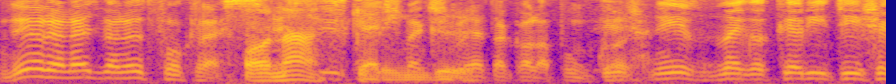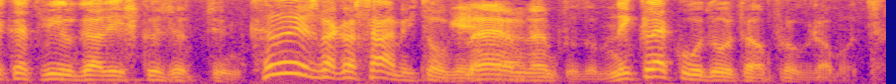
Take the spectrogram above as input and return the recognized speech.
Délre 45 fok lesz. A nász keringő. a kalapunkon. És nézd meg a kerítéseket Vilgál közöttünk. Nézd meg a számítógépet. Nem, nem tudom. Nick lekódolta a programot.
